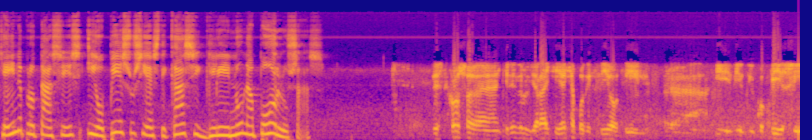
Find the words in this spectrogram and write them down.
και είναι προτάσεις οι οποίες ουσιαστικά συγκλίνουν από όλους σας. Δυστυχώς, ε, κύριε Δουλγεράκη, έχει αποδειχθεί ότι ε, η ιδιωτικοποίηση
